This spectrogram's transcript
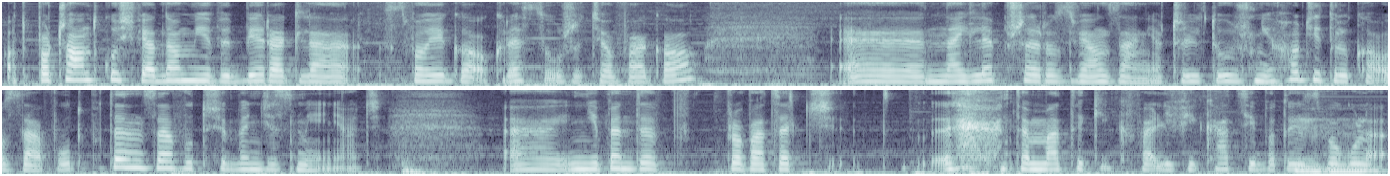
od początku świadomie wybierać dla swojego okresu życiowego y, najlepsze rozwiązania. Czyli tu już nie chodzi tylko o zawód, bo ten zawód się będzie zmieniać. Y, nie będę wprowadzać tematyki kwalifikacji, bo to jest mhm. w ogóle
